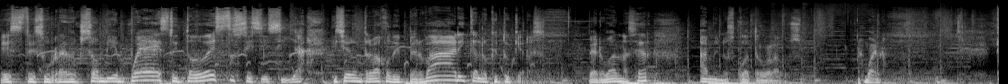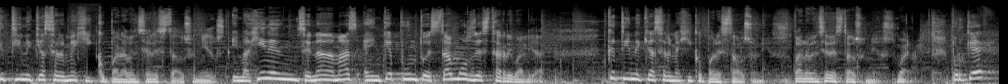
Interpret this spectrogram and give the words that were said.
este, su reducción bien puesto y todo esto. Sí, sí, sí, ya hicieron trabajo de hiperbárica, lo que tú quieras. Pero van a ser a menos 4 grados. Bueno, ¿Qué tiene que hacer México para vencer a Estados Unidos? Imagínense nada más en qué punto estamos de esta rivalidad. ¿Qué tiene que hacer México para Estados Unidos? Para vencer a Estados Unidos. Bueno, ¿por qué?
